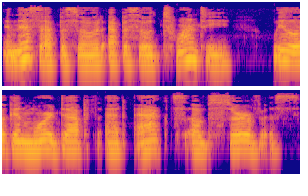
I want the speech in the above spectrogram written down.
In this episode, episode 20, we look in more depth at acts of service.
